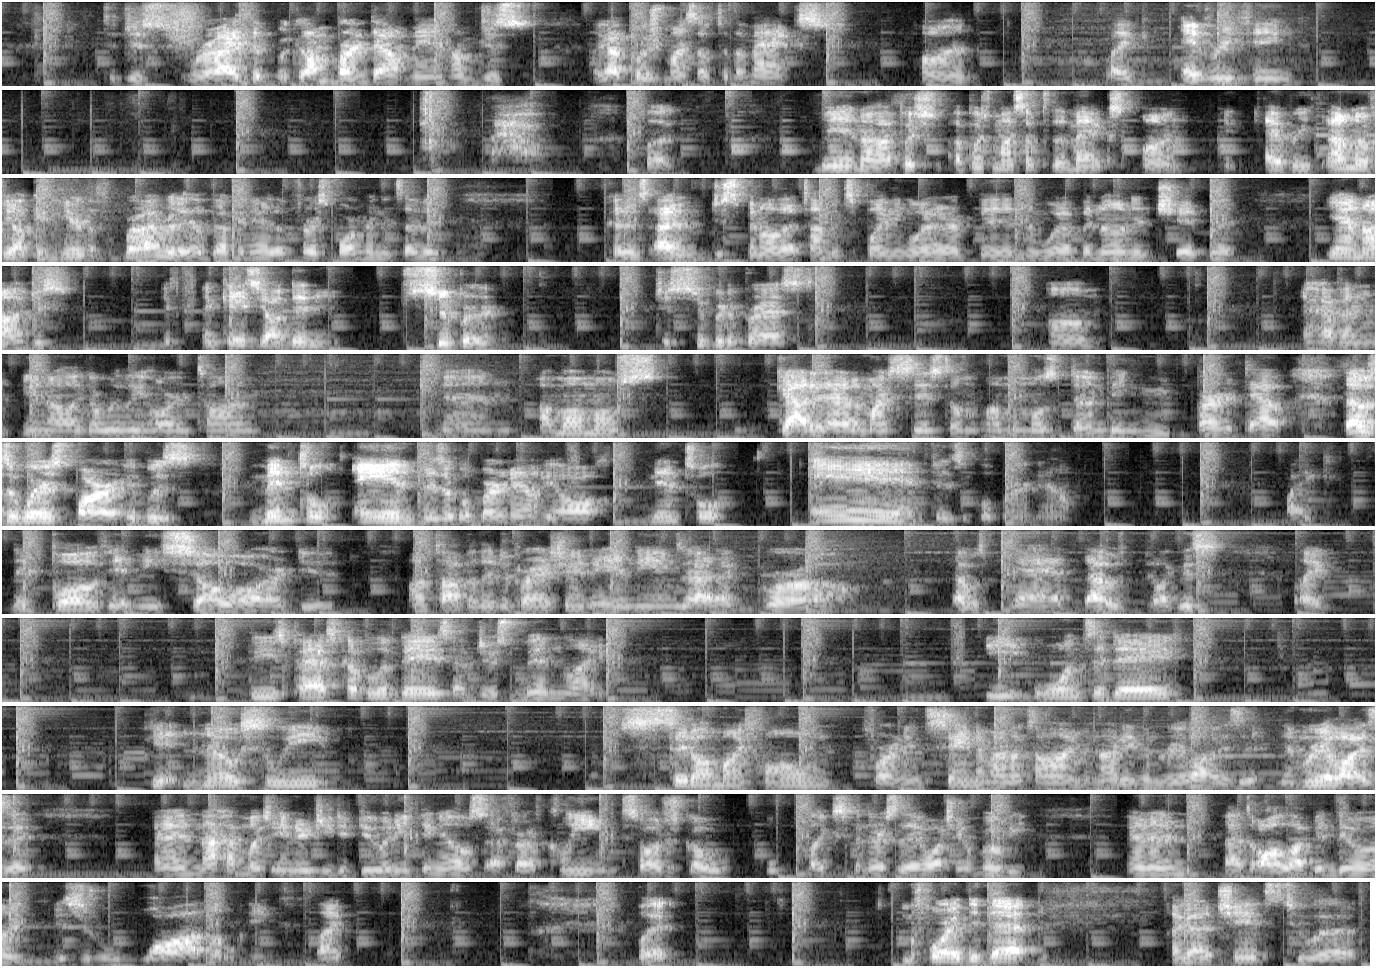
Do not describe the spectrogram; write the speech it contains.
to just ride the because i'm burnt out man. I'm just like i push myself to the max on like everything. Fuck. Man, no, I push I push myself to the max on everything. I don't know if y'all can hear the bro. I really hope y'all can hear the first four minutes of it because I just spent all that time explaining what I've been and what I've been on and shit. But yeah, no, just if in case y'all didn't super, just super depressed. Um, having you know like a really hard time, and I'm almost got it out of my system. I'm almost done being burnt out. That was the worst part. It was mental and physical burnout, y'all. Mental and physical burnout. Like they both hit me so hard, dude. On top of the depression and the anxiety, like bro, that was bad. That was like this, like these past couple of days have just been like eat once a day, get no sleep, sit on my phone for an insane amount of time and not even realize it, and then realize it and not have much energy to do anything else after I've cleaned. So I'll just go like spend the rest of the day watching a movie. And then that's all I've been doing is just wallowing. Like but before I did that, I got a chance to uh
